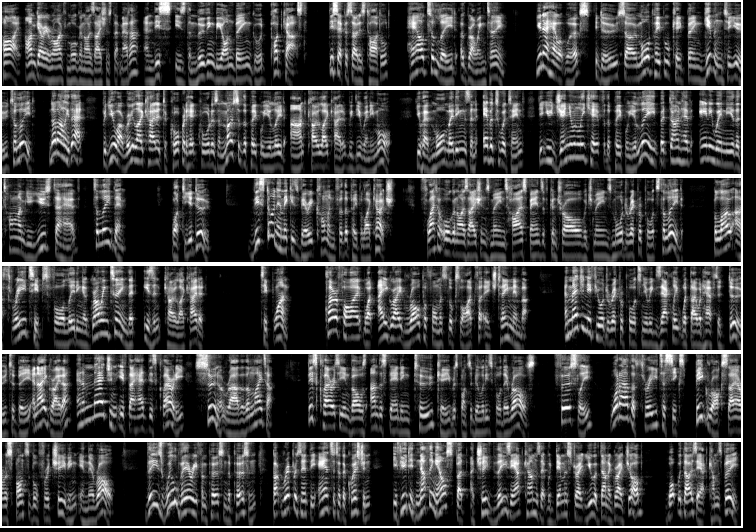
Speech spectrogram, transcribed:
Hi, I'm Gary Ryan from Organisations That Matter, and this is the Moving Beyond Being Good podcast. This episode is titled How to Lead a Growing Team. You know how it works. You do, so more people keep being given to you to lead. Not only that, but you are relocated to corporate headquarters, and most of the people you lead aren't co located with you anymore. You have more meetings than ever to attend, yet you genuinely care for the people you lead, but don't have anywhere near the time you used to have to lead them. What do you do? This dynamic is very common for the people I coach. Flatter organisations means higher spans of control, which means more direct reports to lead. Below are three tips for leading a growing team that isn't co located. Tip 1 Clarify what A grade role performance looks like for each team member. Imagine if your direct reports knew exactly what they would have to do to be an A grader, and imagine if they had this clarity sooner rather than later. This clarity involves understanding two key responsibilities for their roles. Firstly, what are the three to six big rocks they are responsible for achieving in their role? These will vary from person to person, but represent the answer to the question if you did nothing else but achieved these outcomes that would demonstrate you have done a great job, what would those outcomes be?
